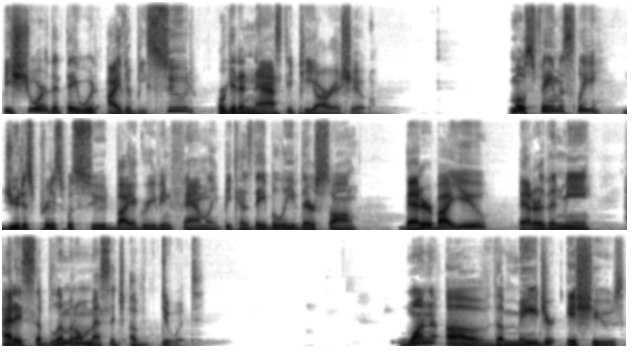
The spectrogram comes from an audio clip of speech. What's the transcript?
be sure that they would either be sued or get a nasty PR issue. Most famously, Judas Priest was sued by a grieving family because they believed their song, Better by You, Better Than Me, had a subliminal message of do it. One of the major issues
